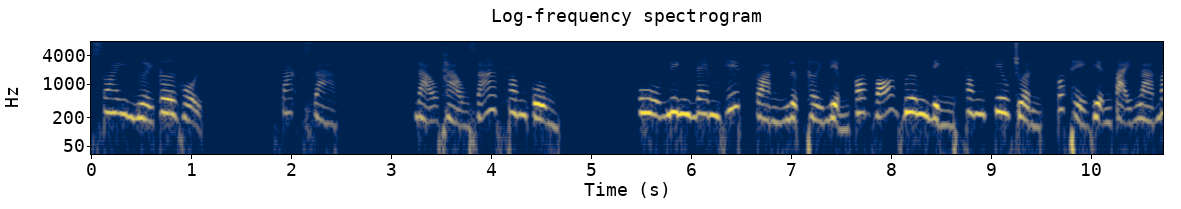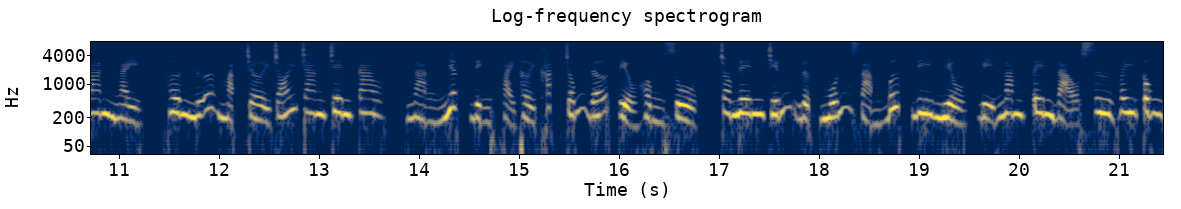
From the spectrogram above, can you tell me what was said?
Xoay người cơ hội. Tác giả. Đạo thảo giá phong cuồng. U Linh đem hết toàn lực thời điểm có võ vương đỉnh phong tiêu chuẩn, có thể hiện tại là ban ngày, hơn nữa mặt trời trói trang trên cao, nàng nhất định phải thời khắc chống đỡ tiểu hồng dù, cho nên chiến lực muốn giảm bớt đi nhiều, bị năm tên đạo sư vây công,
